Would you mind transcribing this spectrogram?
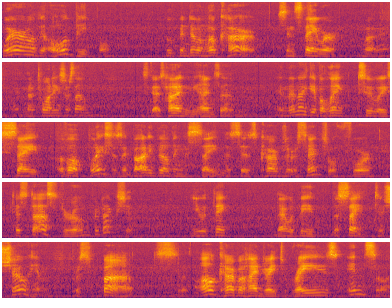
Where are all the old people who've been doing low carb since they were, what, in their 20s or something? This guy's hiding behind something. And then I give a link to a site, of all places, a bodybuilding site that says carbs are essential for testosterone production. You would think that would be the site to show him. Response, all carbohydrates raise insulin.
